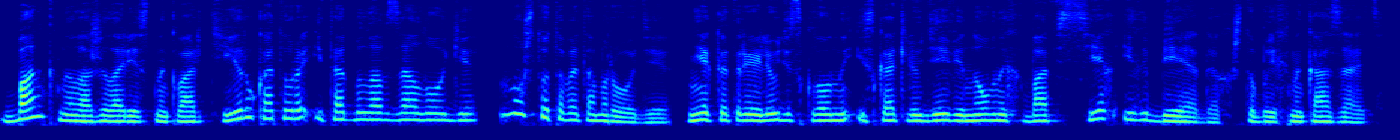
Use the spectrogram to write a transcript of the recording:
банк наложил арест на квартиру, которая и так была в залоге, ну что-то в этом роде. Некоторые люди склонны искать людей, виновных во всех их бедах, чтобы их наказать.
